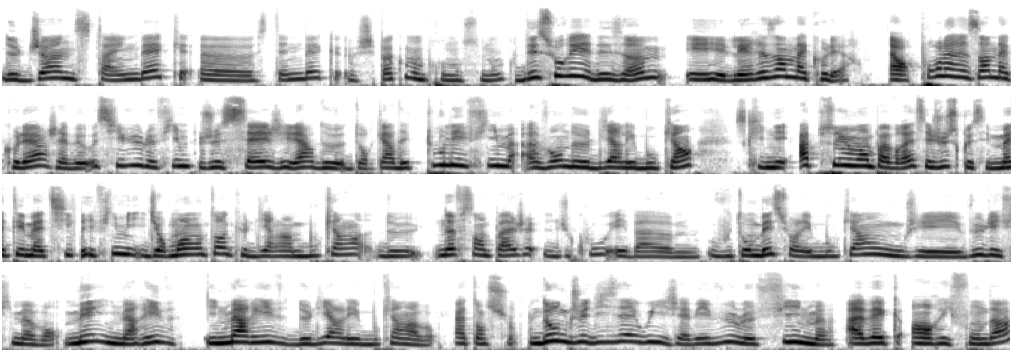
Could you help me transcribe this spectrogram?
de John Steinbeck, euh, Steinbeck, euh, je sais pas comment on prononce ce nom, Des souris et des hommes et Les raisins de la colère. Alors pour les raisins de la colère, j'avais aussi vu le film. Je sais, j'ai l'air de, de, regarder tous les films avant de lire les bouquins, ce qui n'est absolument pas vrai, c'est juste que c'est mathématique. Les films, ils durent moins longtemps que de lire un bouquin de 900 pages, du coup, et bah vous tombez sur les bouquins où j'ai vu les films avant. Mais il m'arrive, il m'arrive de lire les bouquins avant. Attention. Donc je disais oui, j'avais vu le film avec Henri Fonda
